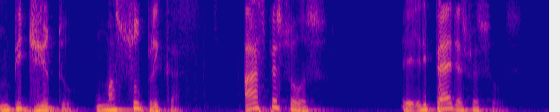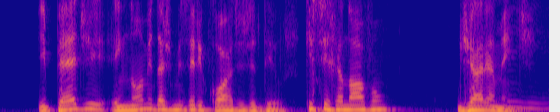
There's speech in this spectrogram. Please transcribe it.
um pedido, uma súplica às pessoas. Ele pede às pessoas. E pede em nome das misericórdias de Deus, que se renovam diariamente.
